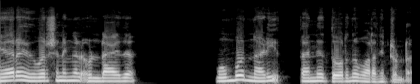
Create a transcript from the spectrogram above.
ഏറെ വിമർശനങ്ങൾ ഉണ്ടായത് മുമ്പ് നടി തന്നെ തുറന്നു പറഞ്ഞിട്ടുണ്ട്.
